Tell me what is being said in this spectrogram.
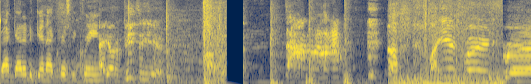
Back at it again at Krispy Kreme. Hey, yo, the pizza here. Bruh.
